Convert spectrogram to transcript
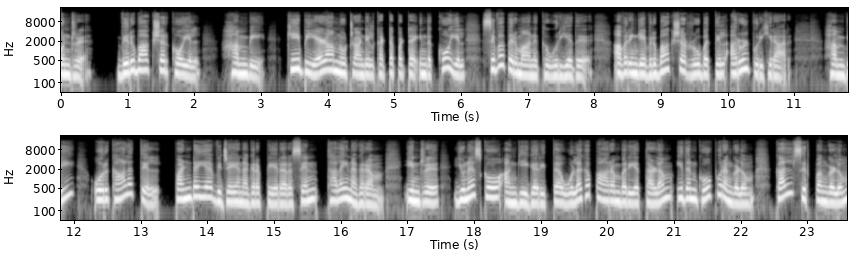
ஒன்று. விருபாக்ஷர் கோயில் ஹம்பி கிபி ஏழாம் நூற்றாண்டில் கட்டப்பட்ட இந்த கோயில் சிவபெருமானுக்கு உரியது. அவர் இங்கே விருபாக்ஷர் ரூபத்தில் அருள் புரிகிறார். ஹம்பி ஒரு காலத்தில் பண்டைய விஜயநகரப் பேரரசின் தலைநகரம். இன்று யுனெஸ்கோ அங்கீகரித்த உலக பாரம்பரிய தளம் இதன் கோபுரங்களும் கல் சிற்பங்களும்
